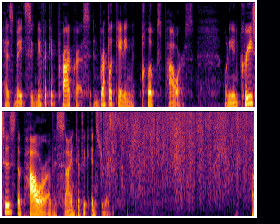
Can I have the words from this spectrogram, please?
has made significant progress in replicating Cloak's powers. When he increases the power of his scientific instruments, a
